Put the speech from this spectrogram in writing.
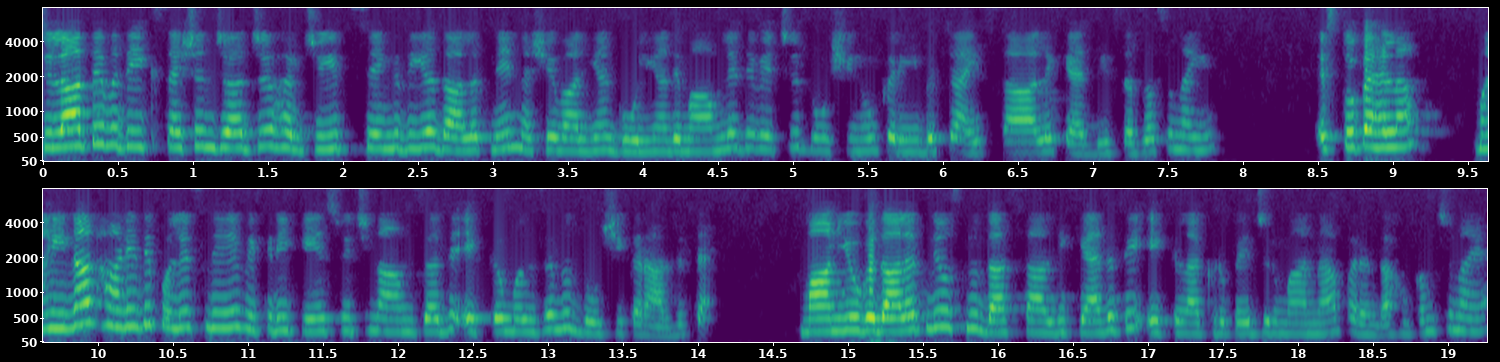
ਜ਼ਿਲ੍ਹਾ ਤੇ ਵਧੀਕ ਸੈਸ਼ਨ ਜੱਜ ਹਰਜੀਤ ਸਿੰਘ ਦੀ ਅਦਾਲਤ ਨੇ ਨਸ਼ੇ ਵਾਲੀਆਂ ਗੋਲੀਆਂ ਦੇ ਮਾਮਲੇ ਦੇ ਵਿੱਚ ਦੋਸ਼ੀ ਨੂੰ ਕਰੀਬ 2.5 ਸਾਲ ਕੈਦ ਦੀ ਸਜ਼ਾ ਸੁਣਾਈ ਹੈ। ਇਸ ਤੋਂ ਪਹਿਲਾਂ ਮਹੀਨਾ ਥਾਣੇ ਦੇ ਪੁਲਿਸ ਨੇ ਵਿਕਰੀ ਕੇਸ ਵਿੱਚ ਨਾਮਜ਼ਦ ਇੱਕ ਮੁਲਜ਼ਮ ਨੂੰ ਦੋਸ਼ੀ ਕਰਾਰ ਦਿੱਤਾ ਹੈ। ਮਾਨਯੋਗ ਅਦਾਲਤ ਨੇ ਉਸ ਨੂੰ 10 ਸਾਲ ਦੀ ਕੈਦ ਤੇ 1 ਲੱਖ ਰੁਪਏ ਜੁਰਮਾਨਾ ਭਰਨ ਦਾ ਹੁਕਮ ਸੁਣਾਇਆ।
